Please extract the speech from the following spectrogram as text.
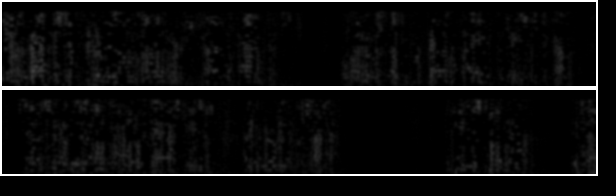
John the Baptist had two of his own followers, John the Baptist, the one who was supposed to prepare the way for Jesus to come, sent two of his own followers to ask Jesus, Are you really the Messiah? And Jesus told them to tell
